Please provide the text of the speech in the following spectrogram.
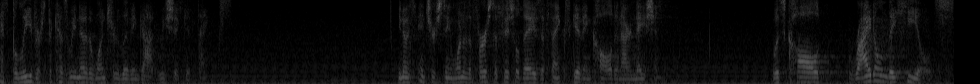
As believers, because we know the one true living God, we should give thanks. You know, it's interesting. One of the first official days of Thanksgiving called in our nation was called right on the heels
